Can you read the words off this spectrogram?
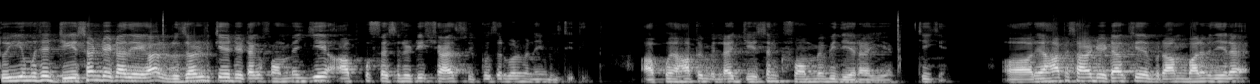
तो ये मुझे जेसन डेटा देगा रिज़ल्ट के डेटा के फॉर्म में। ये आपको फैसिलिटी शायद सिक्वल सर्वर में नहीं मिलती थी। आपको यहाँ पे मिल रहा है जेसन फॉर्म में भी दे रहा है ये, ठीक है। और यहाँ पे सारा डेटा के बारे में दे रहा है।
